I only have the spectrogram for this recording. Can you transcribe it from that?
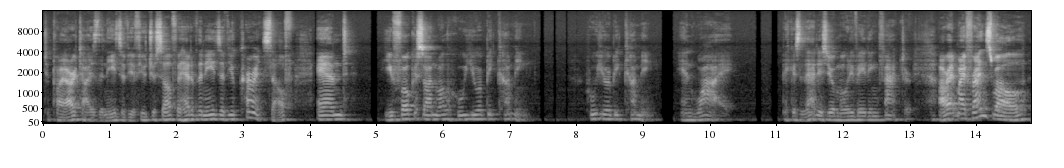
to prioritize the needs of your future self ahead of the needs of your current self. And you focus on, well, who you are becoming, who you're becoming, and why. Because that is your motivating factor. All right, my friends, well,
